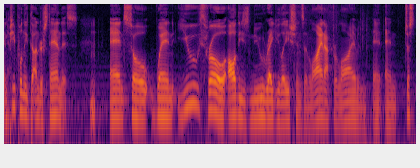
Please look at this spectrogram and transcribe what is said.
And Yeah. people need to understand this. Mm. And so when you throw all these new regulations and line after line and, and, and just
